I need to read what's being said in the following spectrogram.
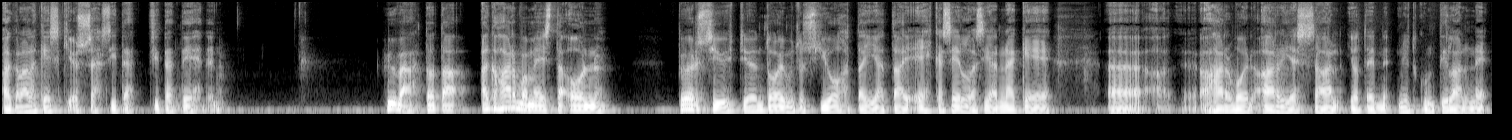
aika lailla keskiössä sitä, sitä tehden. Hyvä. Tota, aika harva meistä on pörssiyhtiön toimitusjohtajia tai ehkä sellaisia näkee ää, harvoin arjessaan, joten nyt kun tilanne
